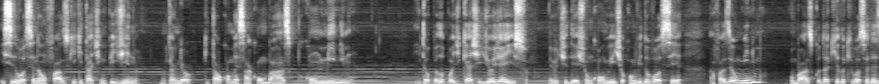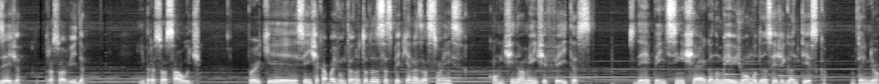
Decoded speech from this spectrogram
E se você não faz, o que está te impedindo? Entendeu? Que tal começar com o básico, com o mínimo? Então, pelo podcast de hoje é isso. Eu te deixo um convite, eu convido você a fazer o mínimo o básico daquilo que você deseja para sua vida e para sua saúde. Porque se a gente acaba juntando todas essas pequenas ações continuamente feitas, você de repente se enxerga no meio de uma mudança gigantesca, entendeu?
